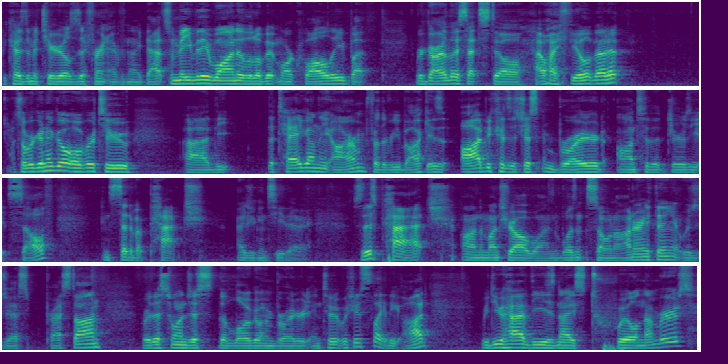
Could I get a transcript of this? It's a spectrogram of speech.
because the material is different, everything like that. So maybe they want a little bit more quality, but regardless, that's still how I feel about it. So we're gonna go over to uh, the the tag on the arm for the Reebok is odd because it's just embroidered onto the jersey itself instead of a patch, as you can see there. So this patch on the Montreal one wasn't sewn on or anything, it was just pressed on, where this one just the logo embroidered into it, which is slightly odd. We do have these nice twill numbers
